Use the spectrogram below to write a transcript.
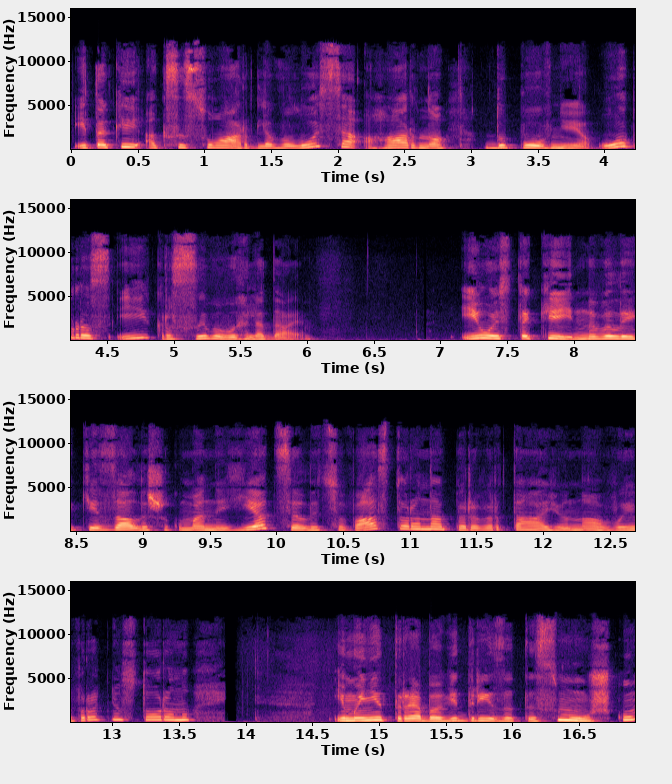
І такий аксесуар для волосся гарно доповнює образ і красиво виглядає. І ось такий невеликий залишок у мене є, це лицьова сторона, перевертаю на виворотню сторону. І мені треба відрізати смужку.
